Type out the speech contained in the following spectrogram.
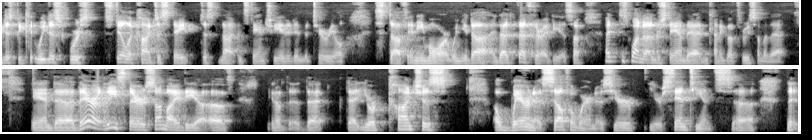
just we just we're still a conscious state, just not instantiated in material stuff anymore. When you die, that that's their idea. So I just wanted to understand that and kind of go through some of that. And uh, there, at least, there's some idea of you know that that your conscious awareness, self awareness, your your sentience. Uh, that,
